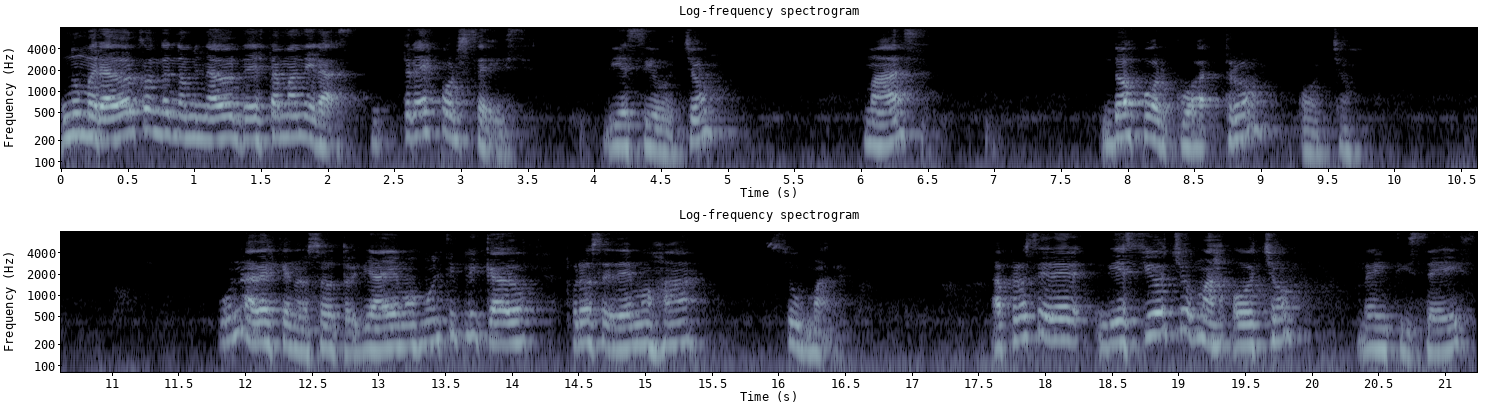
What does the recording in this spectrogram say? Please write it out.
numerador con denominador de esta manera. 3 por 6, 18. Más 2 por 4, 8. Una vez que nosotros ya hemos multiplicado, procedemos a sumar. A proceder 18 más 8, 26,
